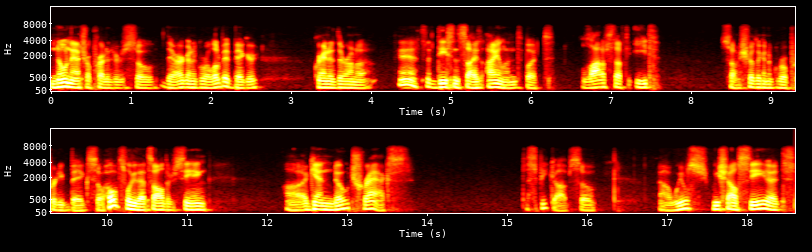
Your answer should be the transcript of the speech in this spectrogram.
no natural predators, so they are going to grow a little bit bigger. Granted, they're on a eh, it's a decent sized island, but a lot of stuff to eat. So I'm sure they're going to grow pretty big. So hopefully that's all they're seeing. Uh, again, no tracks to speak of. So uh, we'll we shall see. It's,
